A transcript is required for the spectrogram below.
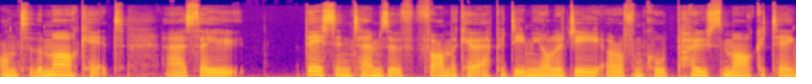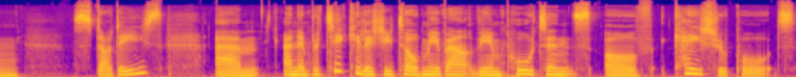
onto the market. Uh, so, this, in terms of pharmacoepidemiology, are often called post marketing studies. Um, and in particular, she told me about the importance of case reports.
